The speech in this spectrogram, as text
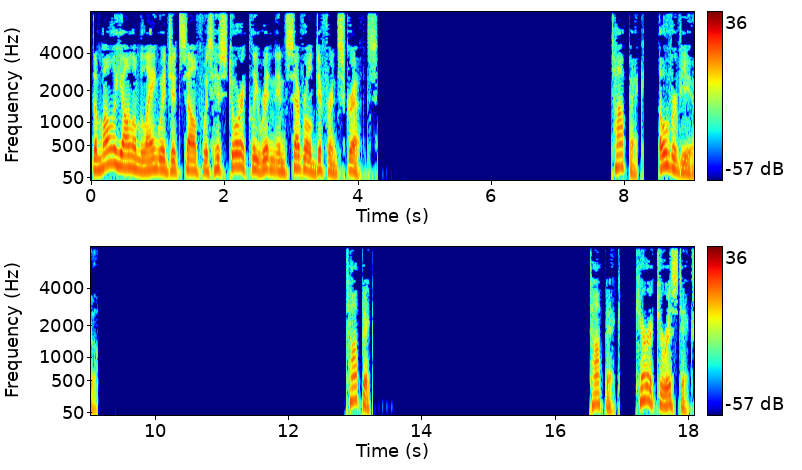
The Malayalam language itself was historically written in several different scripts. Overview. Topic. Topic. Characteristics.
